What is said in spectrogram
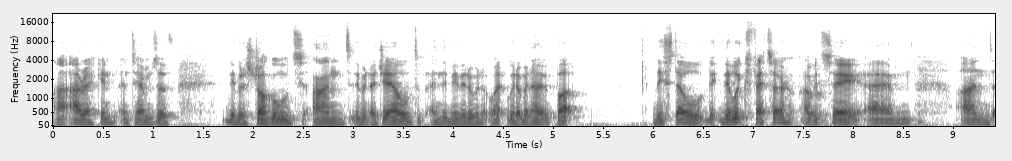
I, I reckon in terms of they would have struggled and they wouldn't have gelled and they maybe would have, would have went out, but they still they, they look fitter. I would say. Um, and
